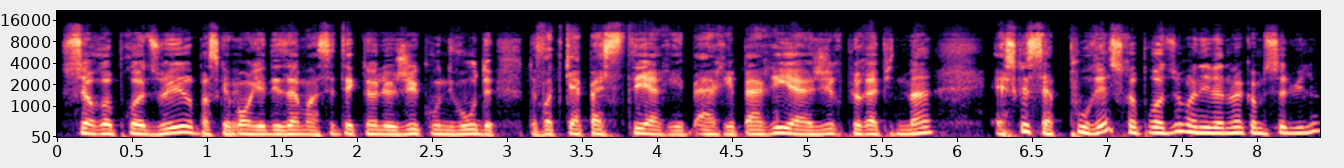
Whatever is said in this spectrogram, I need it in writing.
se reproduire? Parce que bon, il y a des avancées technologiques au niveau de, votre capacité à, à réparer, à agir plus rapidement. Est-ce que ça pourrait se reproduire un événement comme celui-là?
